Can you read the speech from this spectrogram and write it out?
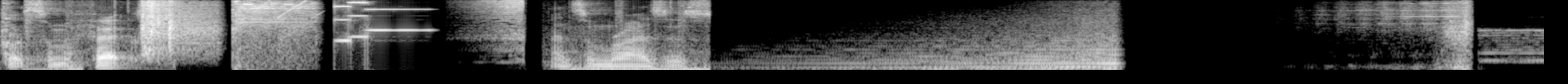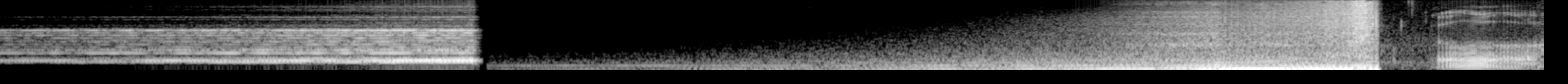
Got some effects and some risers. Ugh.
